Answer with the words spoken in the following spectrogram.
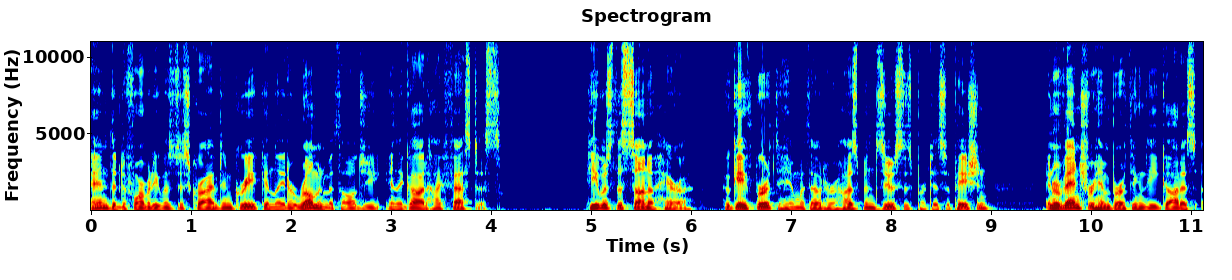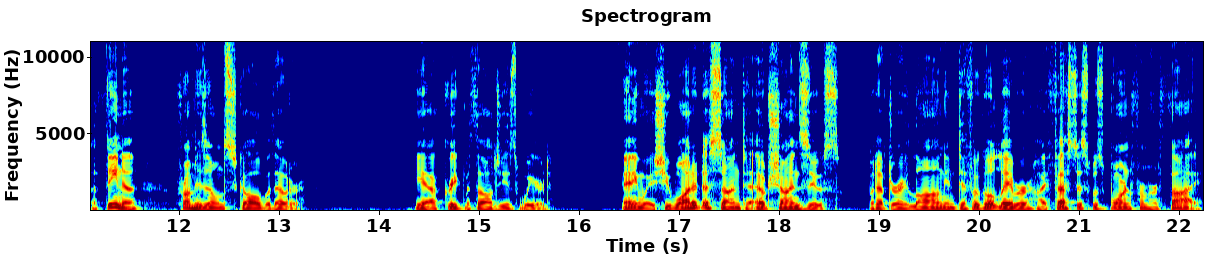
And the deformity was described in Greek and later Roman mythology in the god Hephaestus. He was the son of Hera, who gave birth to him without her husband Zeus's participation, in revenge for him birthing the goddess Athena, from his own skull without her. Yeah, Greek mythology is weird. Anyway, she wanted a son to outshine Zeus, but after a long and difficult labor, Hephaestus was born from her thigh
